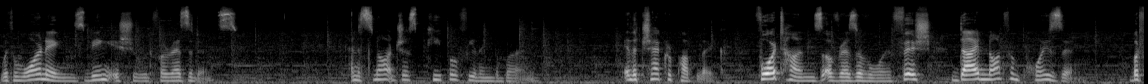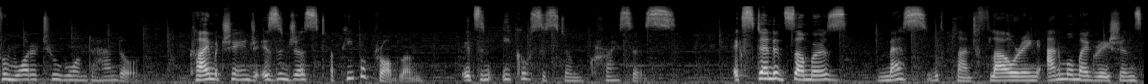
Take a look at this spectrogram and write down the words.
with warnings being issued for residents. And it's not just people feeling the burn. In the Czech Republic, four tons of reservoir fish died not from poison, but from water too warm to handle. Climate change isn't just a people problem, it's an ecosystem crisis. Extended summers mess with plant flowering, animal migrations,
